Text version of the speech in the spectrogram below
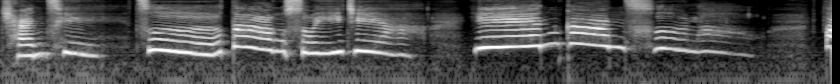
臣妾自当随驾，焉敢辞劳？但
